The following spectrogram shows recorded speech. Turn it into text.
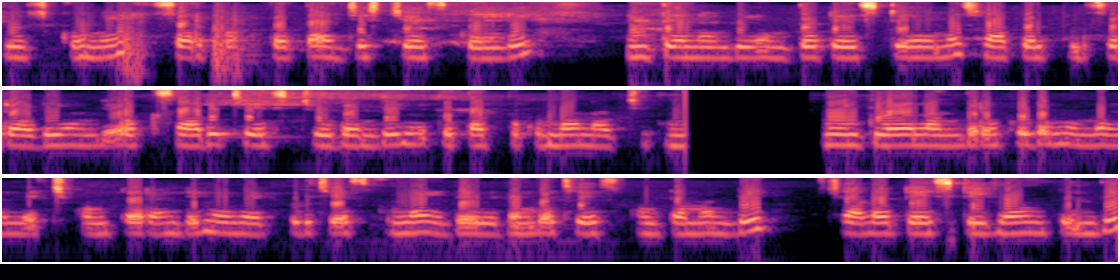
చూసుకొని సరిపోకపోతే అడ్జస్ట్ చేసుకోండి. ఇంతేనండి ఎంతో టేస్టీ అయిన చేపల పులుసు రెడీ అండి. ఒకసారి చేసి చూడండి మీకు తప్పకుండా నచ్చుతుంది. మీ ఇంట్లో వాళ్ళందరూ కూడా మిమ్మల్ని మెచ్చుకుంటారండి. మేము ఎప్పుడు చేసుకున్నా ఇదే విధంగా చేసుకుంటామండి. చాలా టేస్టీగా ఉంటుంది.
